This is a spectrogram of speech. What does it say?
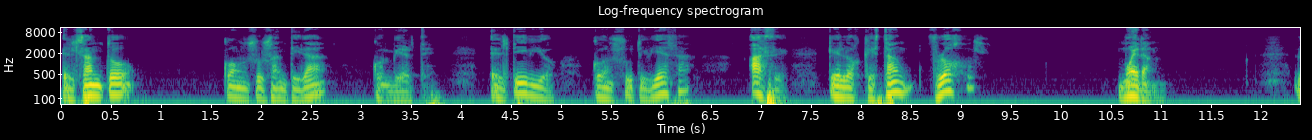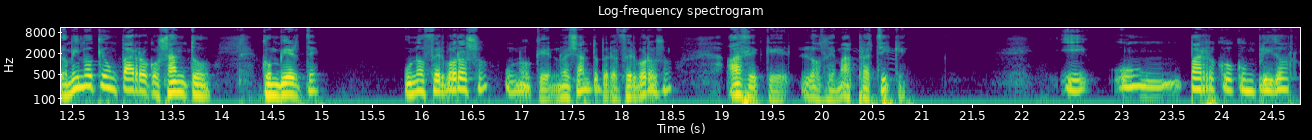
El santo, con su santidad, convierte. El tibio, con su tibieza, hace que los que están flojos mueran. Lo mismo que un párroco santo convierte, uno fervoroso, uno que no es santo pero es fervoroso, hace que los demás practiquen. Y un párroco cumplidor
